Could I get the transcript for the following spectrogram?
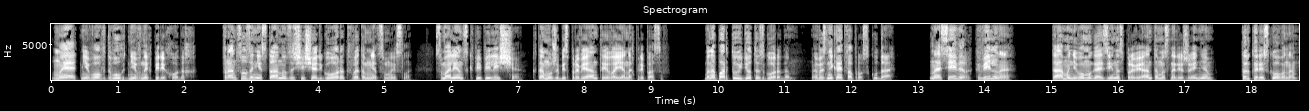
Мы от него в двухдневных переходах. Французы не станут защищать город, в этом нет смысла. Смоленск — пепелище, к тому же без провианта и военных припасов. Бонапарт уйдет из города. Возникает вопрос, куда? На север, к Вильно? Там у него магазины с провиантом и снаряжением. Только рискованно.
